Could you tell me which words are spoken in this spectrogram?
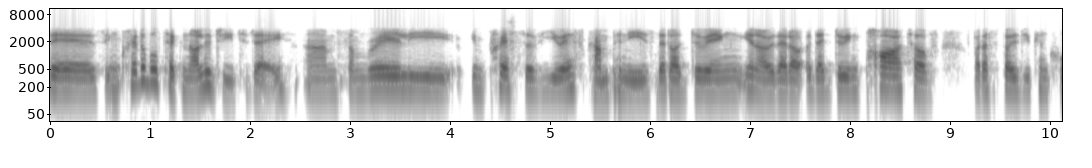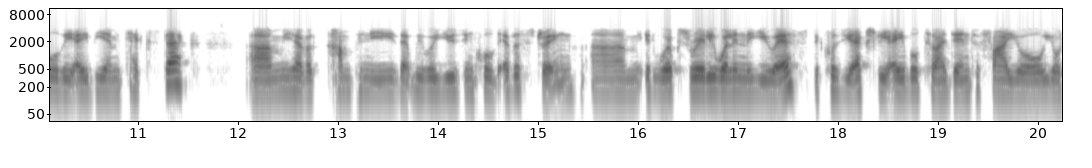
there's incredible technology today. Um, some really impressive US companies that are doing, you know, that are they're doing part of what I suppose you can call the ABM tech stack. Um, you have a company that we were using called Everstring. Um, it works really well in the US because you're actually able to identify your your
